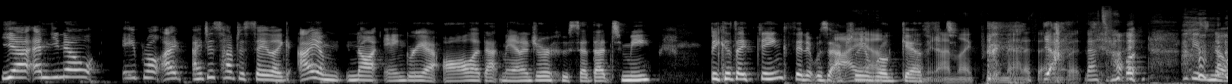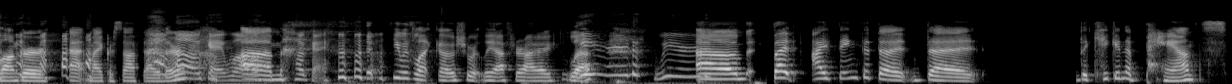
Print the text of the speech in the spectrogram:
Yeah. And you know, April, I, I just have to say, like, I am not angry at all at that manager who said that to me because I think that it was actually a real gift. I mean, I'm like pretty mad at that, yeah. but that's fine. Well, he's no longer at Microsoft either. Oh, okay. Well, um, okay. he was let go shortly after I left. Weird, weird. Um, but I think that the the the kick in the pants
